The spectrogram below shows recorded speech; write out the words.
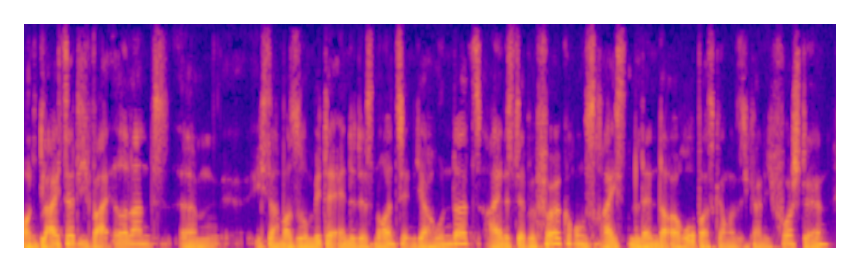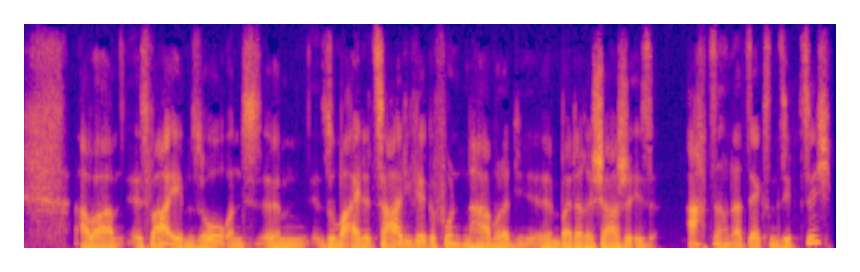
Und gleichzeitig war Irland, ähm, ich sag mal so Mitte, Ende des 19. Jahrhunderts, eines der bevölkerungsreichsten Länder Europas. Kann man sich gar nicht vorstellen. Aber es war eben so. Und ähm, so mal eine Zahl, die wir gefunden haben oder die, äh, bei der Recherche ist 1876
